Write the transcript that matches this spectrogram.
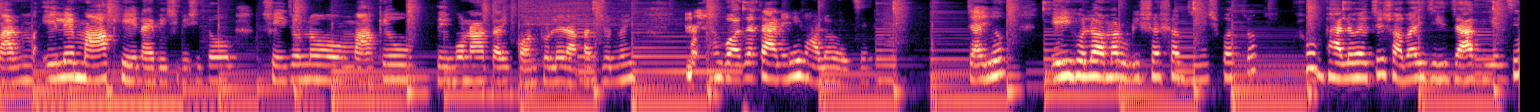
আর এলে মা খেয়ে নেয় বেশি বেশি। তো সেই জন্য মাকেও দেবো না, তাই কন্ট্রোলে রাখার জন্যই গজাটা আনেনি, ভালো হয়েছে। যাই হোক, এই হলো আমার উড়িষ্যার সব জিনিসপত্র। খুব ভালো হয়েছে, সবাই যে যা দিয়েছে,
